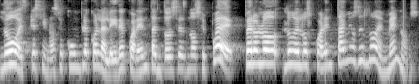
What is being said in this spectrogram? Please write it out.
no, es que si no se cumple con la ley de 40, entonces no se puede. Pero lo, lo de los 40 años es lo de menos,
